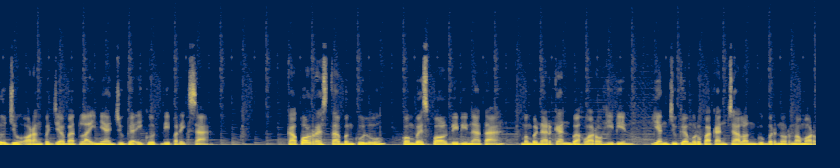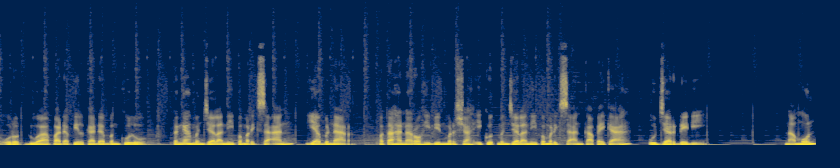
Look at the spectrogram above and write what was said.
Tujuh orang pejabat lainnya juga ikut diperiksa. Kapolresta Bengkulu, Kombes Pol Didinata, membenarkan bahwa Rohidin, yang juga merupakan calon gubernur nomor urut 2 pada Pilkada Bengkulu, tengah menjalani pemeriksaan, ya benar, petahana Rohidin Mersyah ikut menjalani pemeriksaan KPK, ujar Dedi. Namun,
